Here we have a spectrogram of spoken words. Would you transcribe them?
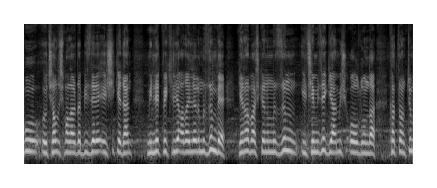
bu çalışmalarda bizlere eşlik eden milletvekili adaylarımızın ve genel başkanımızın ilçemize gelmiş olduğunda katılan tüm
